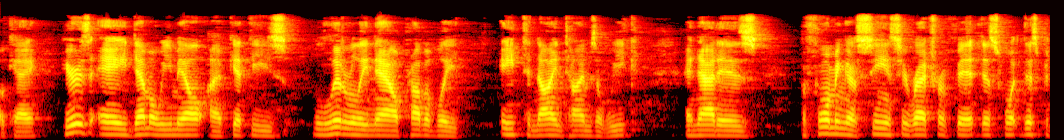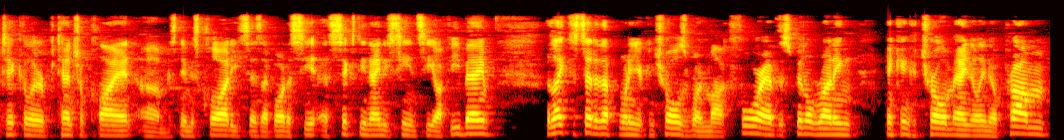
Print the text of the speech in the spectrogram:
Okay, here's a demo email. I get these literally now probably eight to nine times a week, and that is performing a CNC retrofit. This what this particular potential client, um, his name is Claude. He says I bought a, C, a 6090 CNC off eBay. I'd like to set it up one of your controls, run Mach 4. I have the spindle running and can control it manually, no problem.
